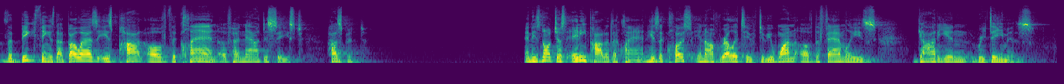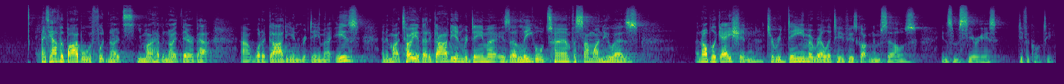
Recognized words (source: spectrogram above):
the big thing is that Boaz is part of the clan of her now deceased husband. And he's not just any part of the clan, he's a close enough relative to be one of the family's guardian redeemers. If you have a Bible with footnotes, you might have a note there about uh, what a guardian redeemer is. And it might tell you that a guardian redeemer is a legal term for someone who has an obligation to redeem a relative who's gotten themselves in some serious difficulty.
